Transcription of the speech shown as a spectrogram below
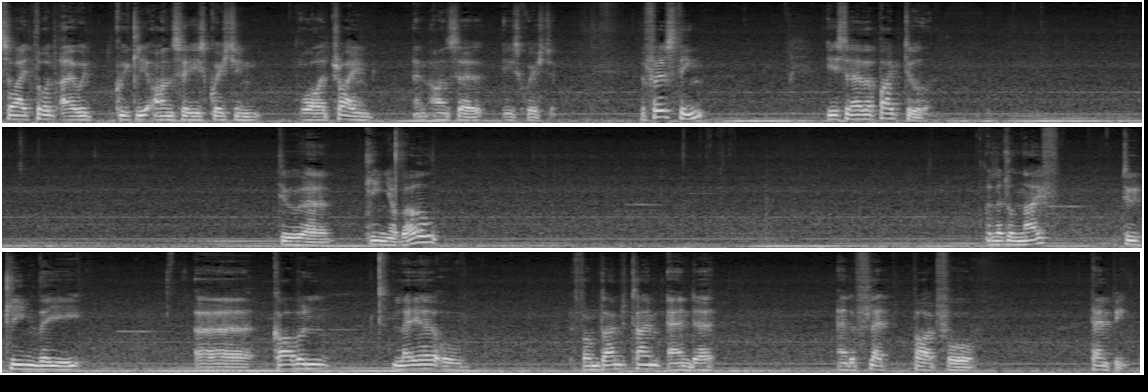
So I thought I would quickly answer his question, or I'll try and answer his question. The first thing is to have a pipe tool. To uh, clean your bowl. A little knife to clean the uh, carbon layer or from time to time and uh, and a flat part for tamping.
